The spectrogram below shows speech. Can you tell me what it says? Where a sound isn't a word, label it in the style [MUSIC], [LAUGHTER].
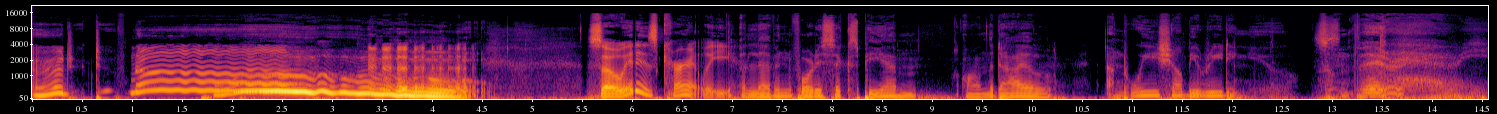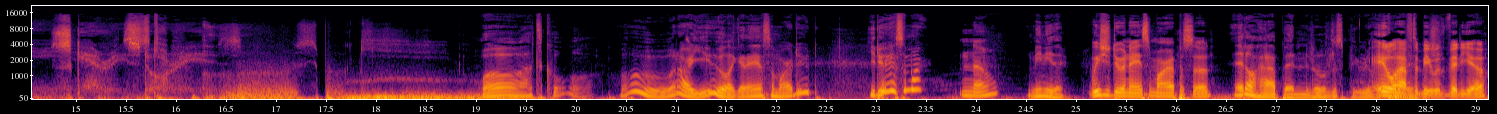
Adjective Ooh. [LAUGHS] so it is currently, 11:46 p.m. on the dial. and we shall be reading you some very scary stories. Whoa, that's cool. Ooh, what are you? Like an ASMR dude? You do ASMR? No, Me neither. we should do an ASMR episode. It'll happen. It'll just be really. It'll have to be with video.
